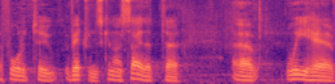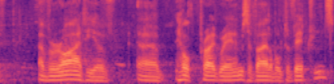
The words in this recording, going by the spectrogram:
afforded to veterans, can I say that uh, uh, we have a variety of uh, health programs available to veterans,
